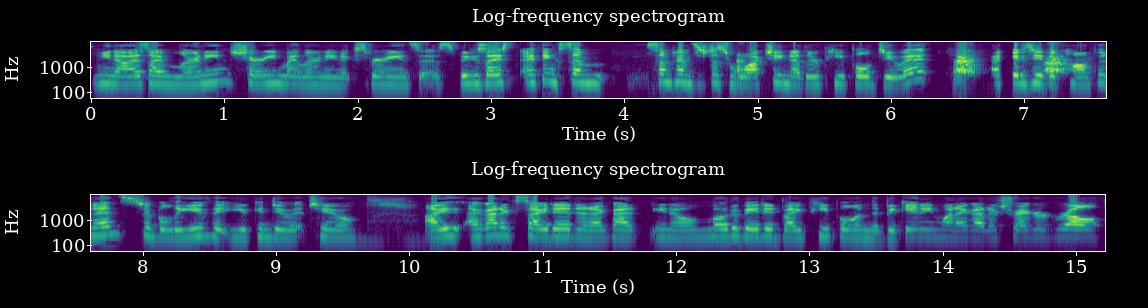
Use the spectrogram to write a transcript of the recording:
you know, as I'm learning, sharing my learning experiences because I, I think some sometimes just watching other people do it, it gives you the confidence to believe that you can do it too. I, I got excited and I got, you know, motivated by people in the beginning when I got a Traeger grill.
